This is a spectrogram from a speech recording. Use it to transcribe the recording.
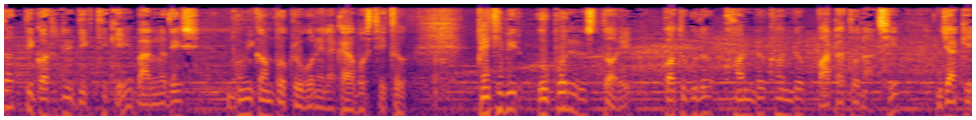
ভূতাত্ত্বিক গঠনের দিক থেকে বাংলাদেশ ভূমিকম্প প্রবণ এলাকায় অবস্থিত। পৃথিবীর উপরের স্তরে কতগুলো খণ্ড খণ্ড পাটাতন আছে, যাকে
